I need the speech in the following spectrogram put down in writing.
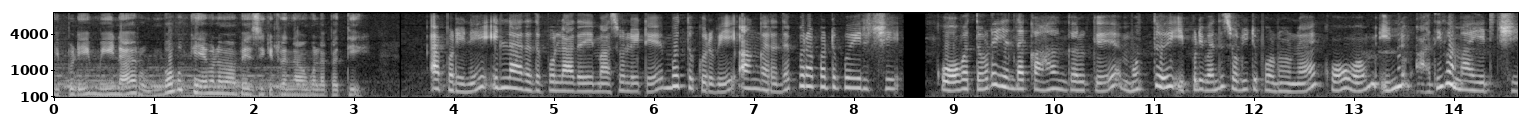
இப்படி மீனா ரொம்பவும் கேவலமா பேசிக்கிட்டு இருந்தா அவங்கள பத்தி? அப்படின்னு இல்லாதது பொல்லாததுமா சொல்லிட்டு முத்துக்குருவி அங்கேருந்து புறப்பட்டு போயிருச்சு. கோவத்தோட இருந்த காகங்களுக்கு முத்து இப்படி வந்து சொல்லிட்டு போனோன்னு கோவம் இன்னும் அதிகமாயிருச்சு.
